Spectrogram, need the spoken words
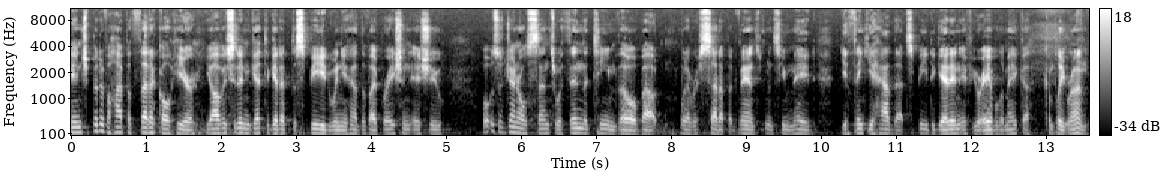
Hinch, bit of a hypothetical here. You obviously didn't get to get up to speed when you had the vibration issue. What was the general sense within the team, though, about whatever setup advancements you made? Do you think you had that speed to get in if you were able to make a complete run?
